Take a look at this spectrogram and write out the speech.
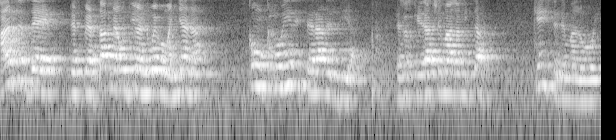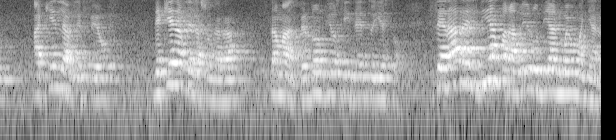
antes de despertarme a un día nuevo mañana, concluir y cerrar el día. Eso es Kirat Shema a la mitad. ¿Qué hice de malo hoy? ¿A quién le hablé feo? ¿De quién hablé la sonará? Está mal, perdón Dios que hice esto y esto. Cerrar el día para abrir un día nuevo mañana.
